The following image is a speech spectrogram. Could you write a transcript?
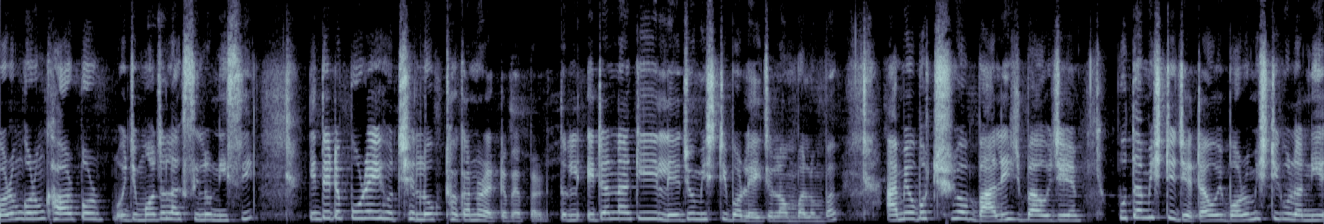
গরম গরম খাওয়ার পর ওই যে মজা লাগছিল নিছি কিন্তু এটা পুরেই হচ্ছে লোক ঠকানোর একটা ব্যাপার। তো এটা নাকি লেজু মিষ্টি বলে এই যে লম্বা লম্বা। আমি অবশ্য বালিশ বা ওই যে পুতা মিষ্টি যেটা, ওই বড় মিষ্টিগুলো নিয়ে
